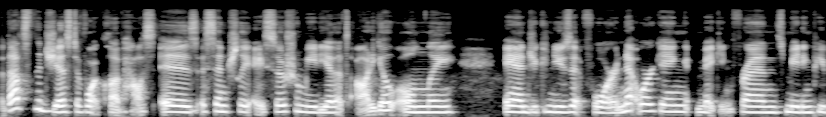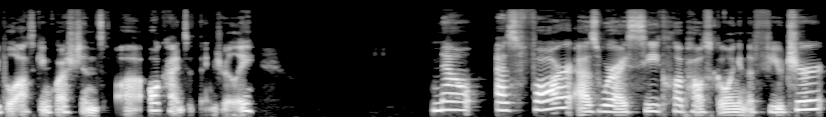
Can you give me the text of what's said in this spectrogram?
But that's the gist of what Clubhouse is essentially a social media that's audio only and you can use it for networking, making friends, meeting people, asking questions, uh, all kinds of things, really. Now, as far as where I see Clubhouse going in the future,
